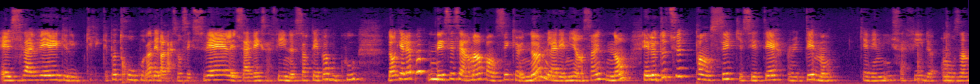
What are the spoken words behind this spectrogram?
Elle savait qu'elle n'était pas trop au courant des relations sexuelles. Elle savait que sa fille ne sortait pas beaucoup. Donc, elle n'a pas nécessairement pensé qu'un homme l'avait mis enceinte, non. Elle a tout de suite pensé que c'était un démon qui avait mis sa fille de 11 ans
